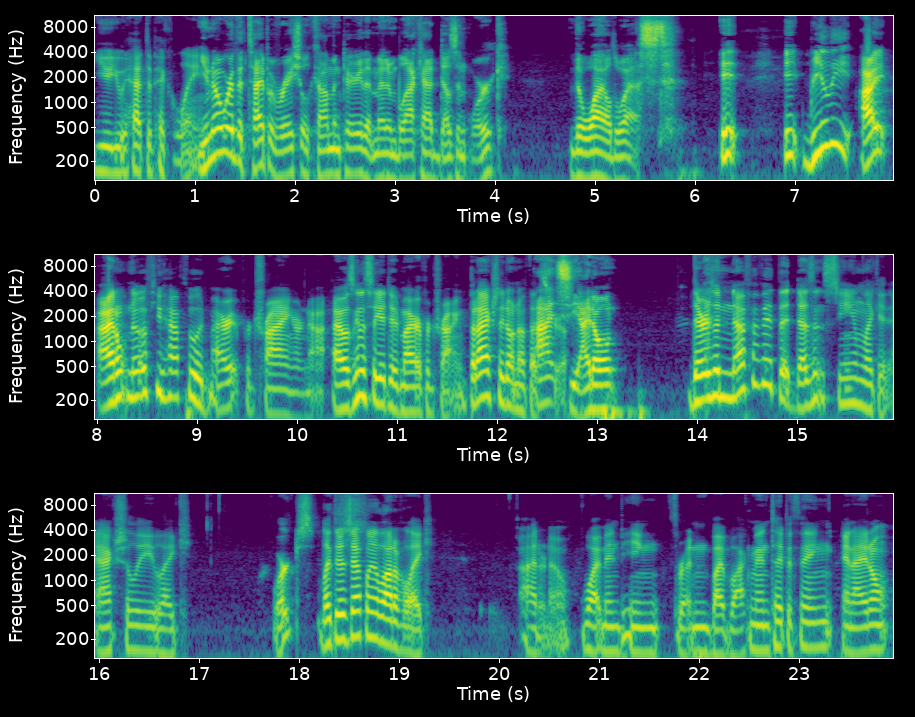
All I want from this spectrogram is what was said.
You you would have to pick a lane. You know where the type of racial commentary that Men in Black had doesn't work? The Wild West. it it really I I don't know if you have to admire it for trying or not. I was gonna say you have to admire it for trying, but I actually don't know if that's I true. see. I don't. there's enough of it that doesn't seem like it actually like works. Like there's definitely a lot of like I don't know, white men being threatened by black men type of thing and I don't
